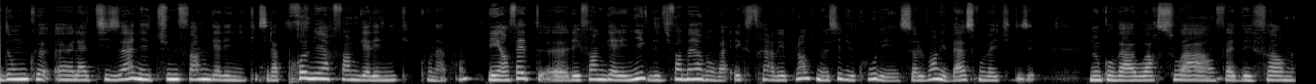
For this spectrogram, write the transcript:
donc euh, la tisane est une forme galénique. C'est la première forme galénique qu'on apprend. Et en fait, euh, les formes galéniques, les différentes manières dont on va extraire les plantes, mais aussi du coup les solvants, les bases qu'on va utiliser. Donc on va avoir soit en fait des formes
